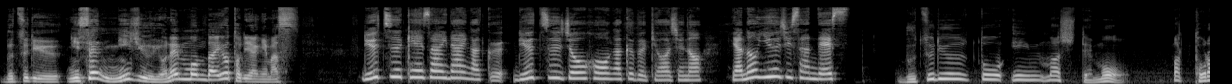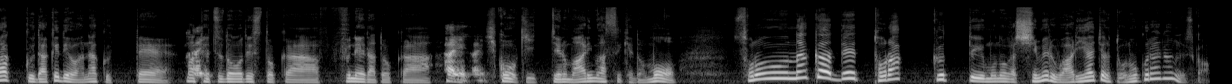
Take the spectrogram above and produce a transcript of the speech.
物流2024年問題を取り上げます。流通経済大学流通情報学部教授の矢野裕二さんです。物流と言いましても、まあ、トラックだけではなくって、まあ、はい。鉄道ですとか船だとかはいはい。飛行機っていうのもありますけどもその中でトラックっていうものが占める割合っていうのはどのくらいなんですか？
